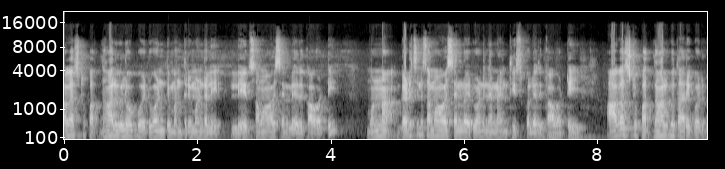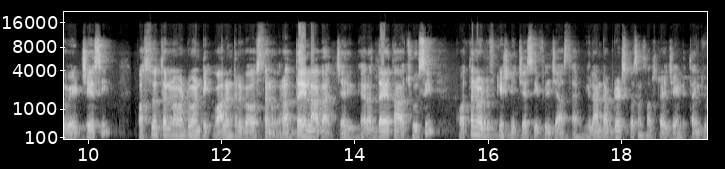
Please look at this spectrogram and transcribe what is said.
ఆగస్టు పద్నాలుగులోపు ఎటువంటి మంత్రిమండలి లేదు సమావేశం లేదు కాబట్టి మొన్న గడిచిన సమావేశంలో ఎటువంటి నిర్ణయం తీసుకోలేదు కాబట్టి ఆగస్టు పద్నాలుగు తారీఖు వరకు వెయిట్ చేసి ప్రస్తుతం వాలంటీర్ వ్యవస్థను రద్దయ్యేలాగా జరి రద్దయ్యేతా చూసి కొత్త నోటిఫికేషన్ ఇచ్చేసి ఫిల్ చేస్తారు. ఇలాంటి అప్డేట్స్ కోసం సబ్స్క్రైబ్ చేయండి. థ్యాంక్ యూ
